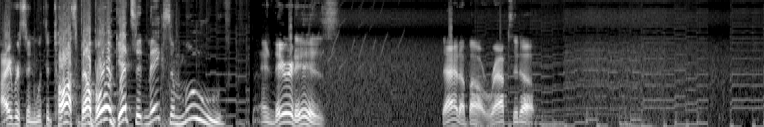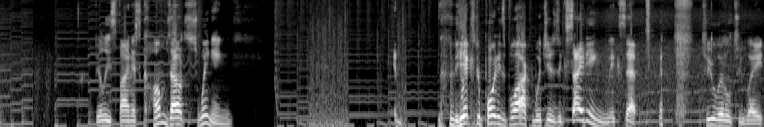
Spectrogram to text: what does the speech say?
Iverson with the toss. Balboa gets it, makes a move. And there it is. That about wraps it up. Philly's finest comes out swinging. the extra point is blocked, which is exciting, except too little too late.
